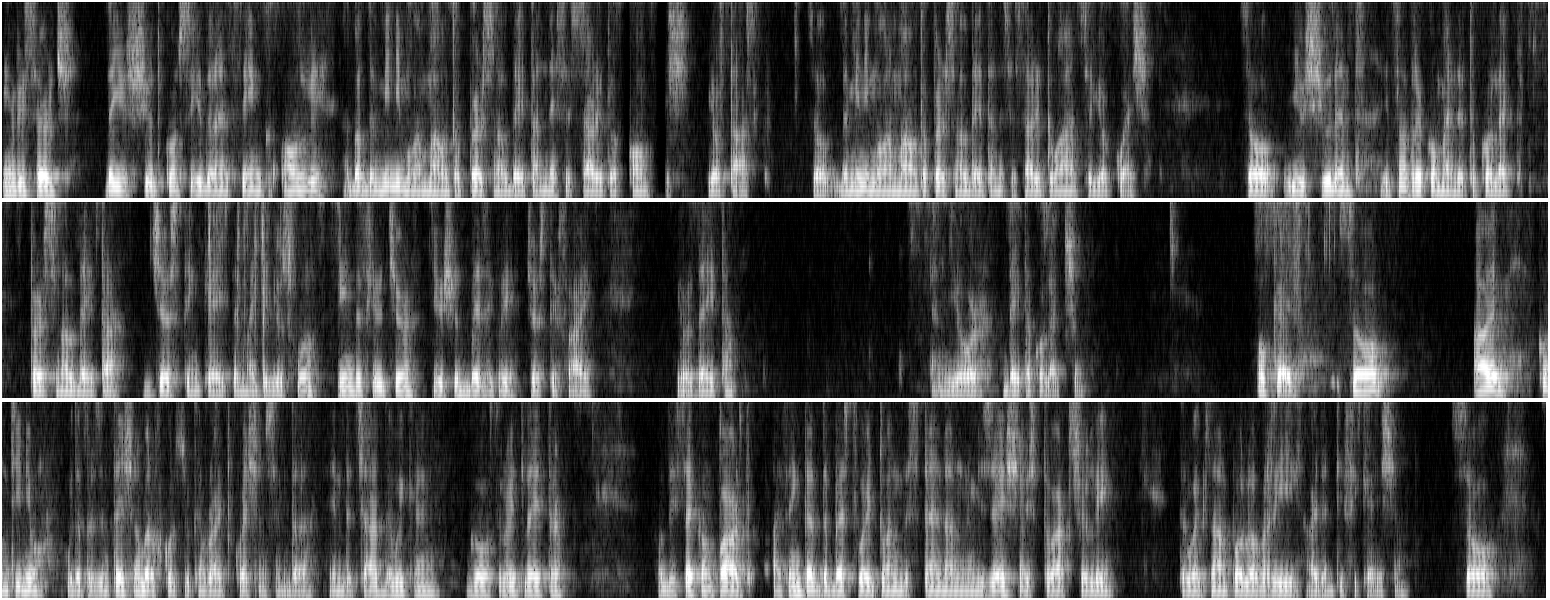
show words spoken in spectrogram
in research that you should consider and think only about the minimum amount of personal data necessary to accomplish your task. So the minimum amount of personal data necessary to answer your question. So you shouldn't, it's not recommended to collect personal data just in case they might be useful in the future. You should basically justify your data and your data collection. Okay, so I continue with the presentation, but of course you can write questions in the in the chat that we can go through it later. For the second part, I think that the best way to understand anonymization is to actually through example of re-identification. So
